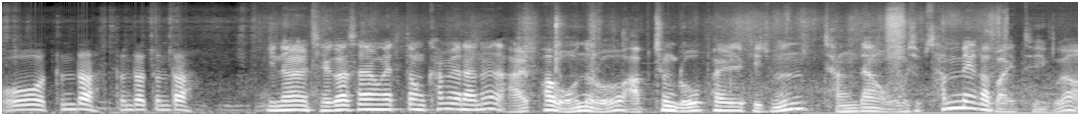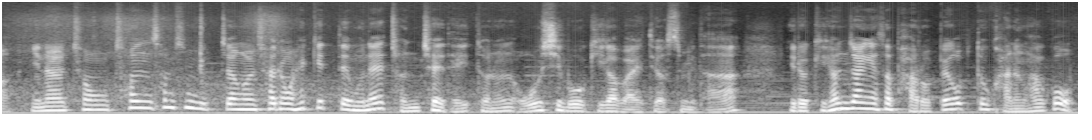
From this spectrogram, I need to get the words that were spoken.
오 뜬다 뜬다 뜬다. 이날 제가 사용했던 카메라는 알파 1으로 압축 로우 파일 기준 장당 53MB이고요. 이날 총 1036장을 촬영했기 때문에 전체 데이터는 55GB였습니다. 이렇게 현장에서 바로 백업도 가능하고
